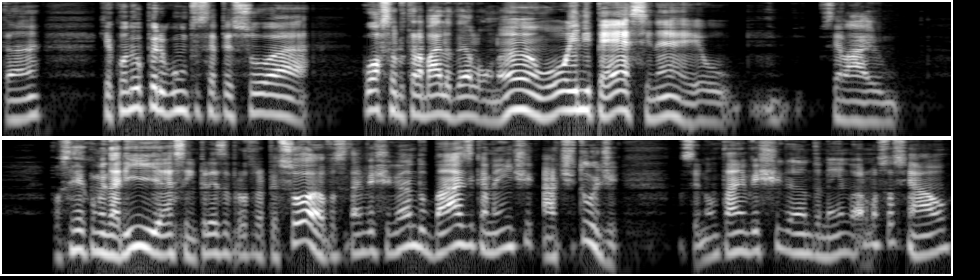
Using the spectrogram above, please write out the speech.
tá? Que é quando eu pergunto se a pessoa gosta do trabalho dela ou não, ou NPS, né? Eu, sei lá, eu, você recomendaria essa empresa para outra pessoa? Você está investigando basicamente atitude. Você não está investigando nem norma social,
